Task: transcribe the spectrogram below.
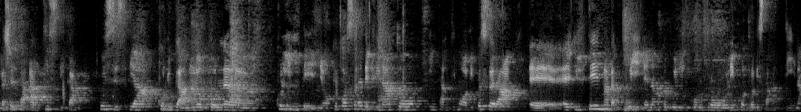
la scelta artistica cui si stia coniugando con, con l'impegno che può essere declinato in tanti modi. Questo era eh, il tema da cui è nato poi l'incontro di stamattina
